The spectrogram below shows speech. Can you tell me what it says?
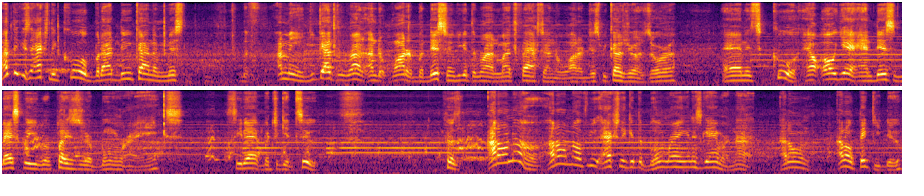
I think it's actually cool, but I do kind of miss the I mean, you got to run underwater, but this one you get to run much faster underwater just because you're a Zora. And it's cool. And, oh yeah, and this basically replaces your boomerangs. See that? But you get two. Cause I don't know. I don't know if you actually get the boomerang in this game or not. I don't. I don't think you do.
